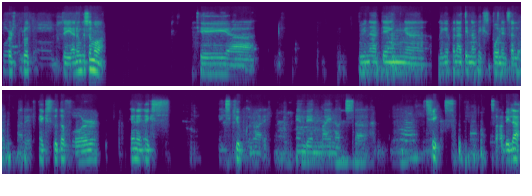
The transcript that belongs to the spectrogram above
Fourth root of say anong gusto mo? Say uh, gawin natin ah, lagyan pa natin ng exponent sa loob. Mari x to the 4 and then x x cube kunwari. And then minus uh, 6 sa kabila.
